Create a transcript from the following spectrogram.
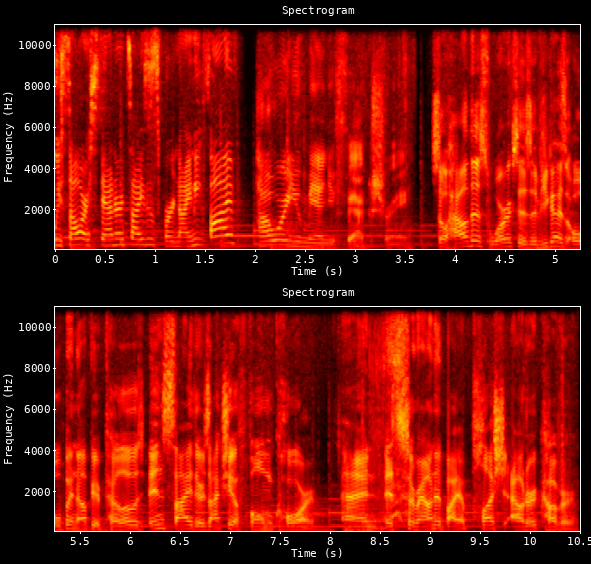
We sell our standard sizes for 95. How are you manufacturing? So how this works is if you guys open up your pillows, inside there's actually a foam core and it's surrounded by a plush outer cover.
